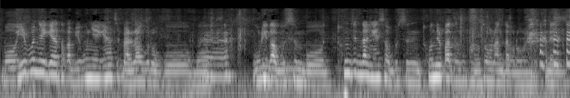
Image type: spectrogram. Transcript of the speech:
뭐 일본 얘기하다가 미국 얘기하지 말라 그러고 뭐 아, 우리가 무슨 뭐 통진당에서 무슨 돈을 받아서 방송을 한다 그러고 그랬는데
